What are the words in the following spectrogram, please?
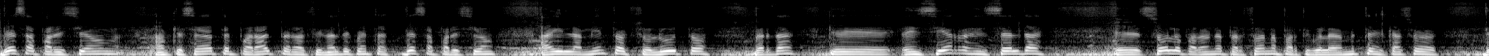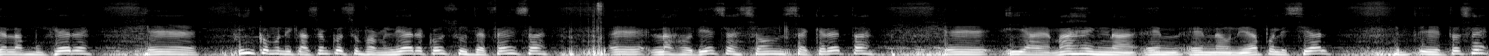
desaparición, aunque sea temporal, pero al final de cuentas desaparición, aislamiento absoluto, ¿verdad? Encierros en celdas eh, solo para una persona, particularmente en el caso de las mujeres, eh, incomunicación con sus familiares, con sus defensas, eh, las audiencias son secretas eh, y además en la, en, la unidad policial. Entonces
